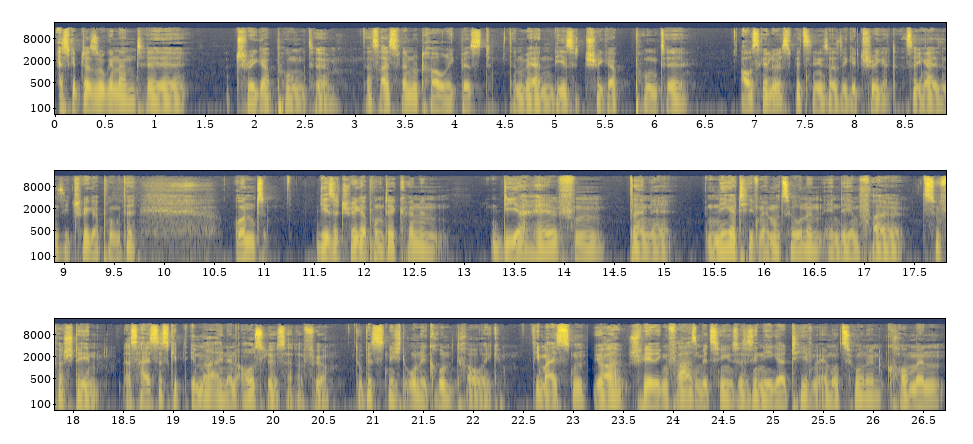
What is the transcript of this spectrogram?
Es gibt ja sogenannte Triggerpunkte. Das heißt, wenn du traurig bist, dann werden diese Triggerpunkte ausgelöst bzw. getriggert. Deswegen heißen sie Triggerpunkte. Und diese Triggerpunkte können dir helfen, deine negativen Emotionen in dem Fall zu verstehen. Das heißt, es gibt immer einen Auslöser dafür. Du bist nicht ohne Grund traurig. Die meisten, ja, schwierigen Phasen beziehungsweise negativen Emotionen kommen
